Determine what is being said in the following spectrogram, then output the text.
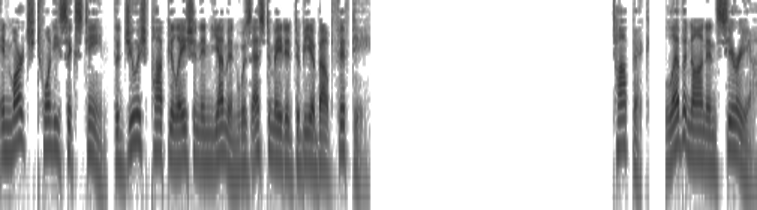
In March 2016, the Jewish population in Yemen was estimated to be about 50. Lebanon and Syria.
